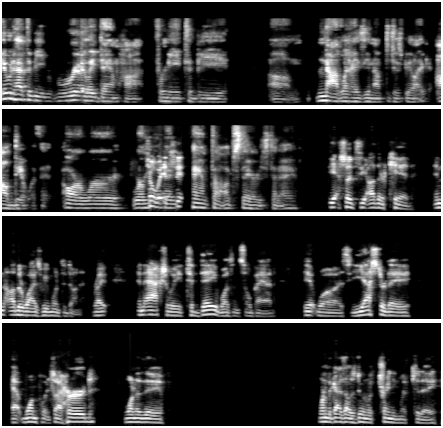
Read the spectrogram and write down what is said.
it would have to be really damn hot for me to be um not lazy enough to just be like, I'll deal with it. Or we're we're So moving it's- to upstairs today. Yeah, so it's the other kid, and otherwise we wouldn't have done it, right? And actually, today wasn't so bad. It was yesterday at one point. So I heard one of the one of the guys I was doing with training with today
